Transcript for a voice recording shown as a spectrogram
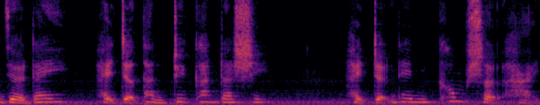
Giờ đây, hãy trở thành trikandashi. Hãy trở nên không sợ hãi.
